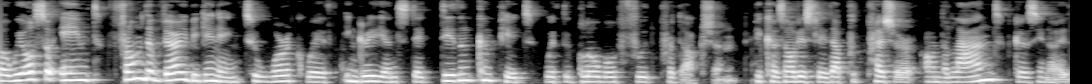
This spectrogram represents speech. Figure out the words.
But we also aimed from the very beginning to work with ingredients that didn't compete with the global food production, because obviously that put pressure on the land, because you know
